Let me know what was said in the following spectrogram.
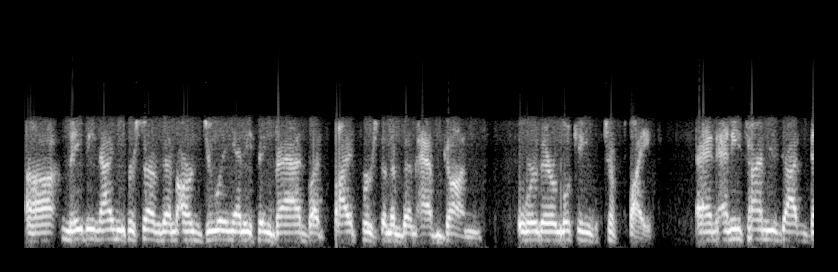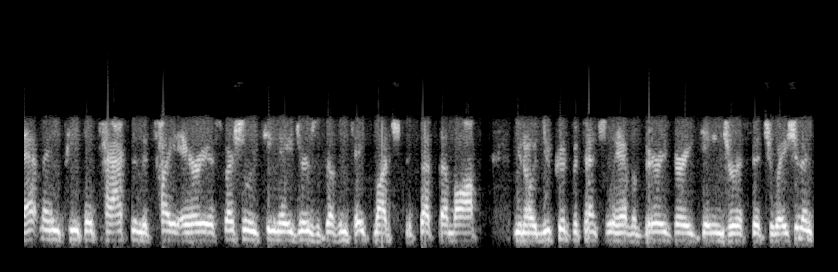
Uh, maybe ninety percent of them aren't doing anything bad, but five percent of them have guns or they're looking to fight. And anytime you've got that many people packed in a tight area, especially teenagers, it doesn't take much to set them off. You know, you could potentially have a very, very dangerous situation. And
